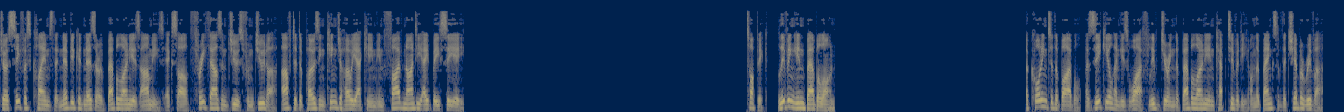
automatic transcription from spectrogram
Josephus claims that Nebuchadnezzar of Babylonia's armies exiled 3,000 Jews from Judah, after deposing King Jehoiakim in 598 BCE. Topic: Living in Babylon. According to the Bible, Ezekiel and his wife lived during the Babylonian captivity on the banks of the Chebar River,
